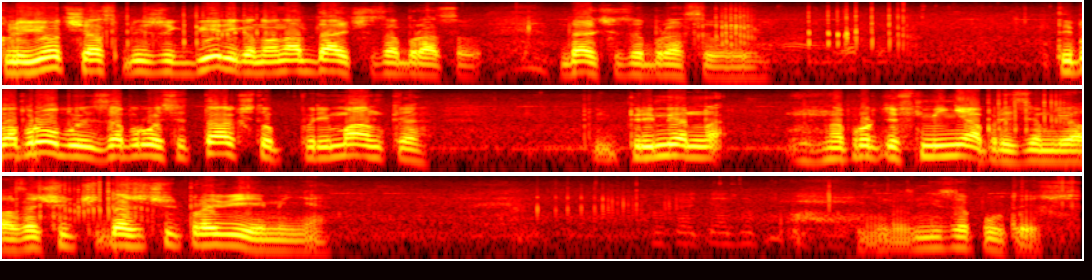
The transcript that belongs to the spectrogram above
Клюет сейчас ближе к берегу, но она дальше забрасывает. Дальше забрасывает. Ты попробуй забросить так, чтобы приманка примерно напротив меня приземлялась, а чуть, даже чуть правее меня. Не запутаешься.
